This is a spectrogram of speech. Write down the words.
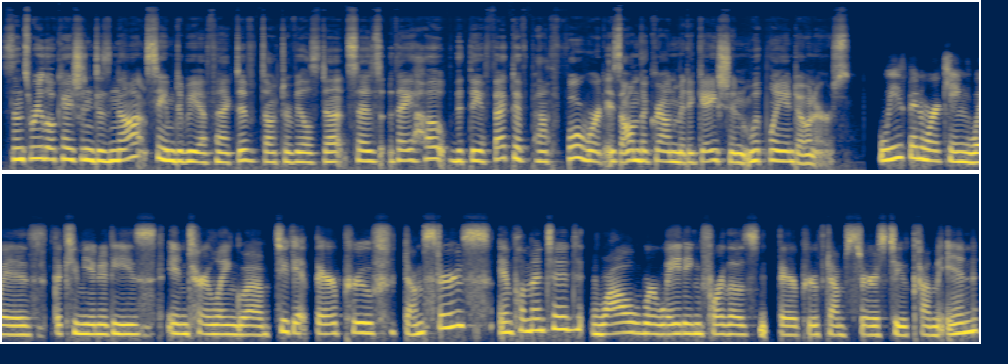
Since relocation does not seem to be effective, Dr. Vilsdut says they hope that the effective path forward is on the ground mitigation with landowners. We've been working with the communities in Terlingua to get bear proof dumpsters implemented while we're waiting for those bear proof dumpsters to come in.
